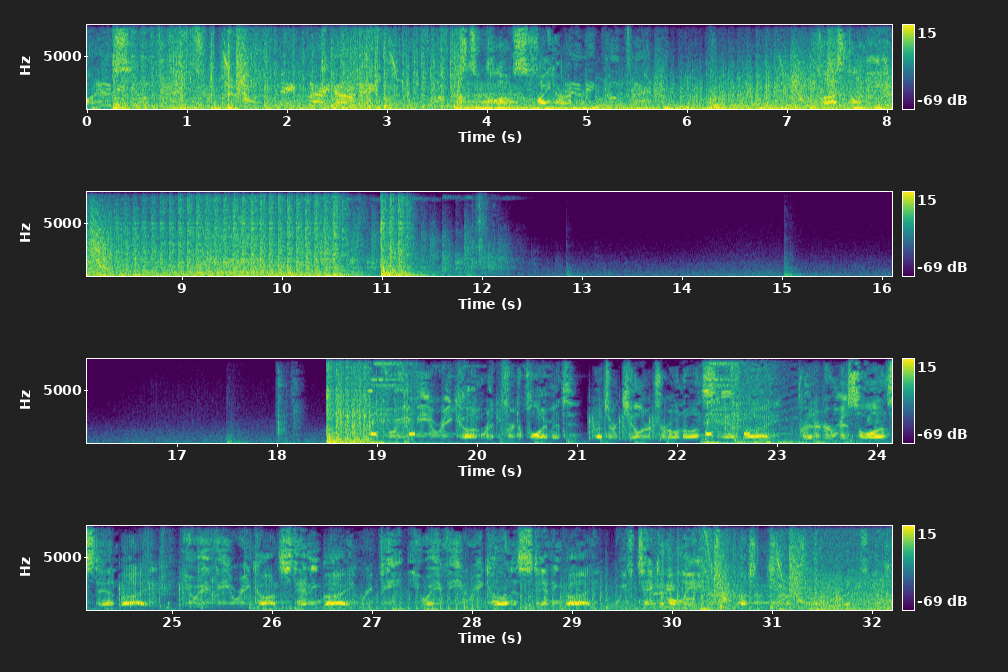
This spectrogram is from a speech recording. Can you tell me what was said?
Enemy contact! Need backup! It's too close. Fight harder. Lost the lead. UAV recon ready for deployment. Hunter killer drone on standby. Predator missile on standby. UAV recon standing by. Repeat, UAV recon is standing by. We've taken the lead. Hunter killer drone ready for deployment.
